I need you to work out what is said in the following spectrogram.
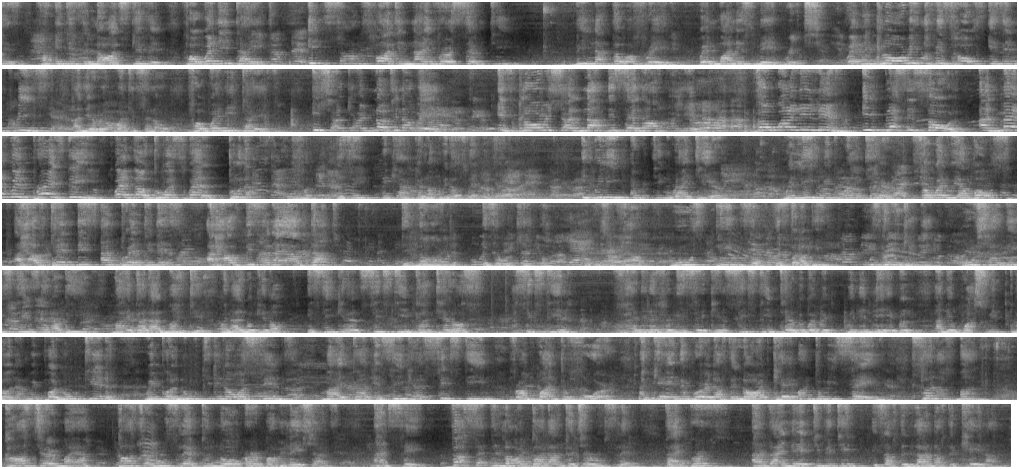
wages, for it is the Lord's giving. For when he died, in Psalms 49, verse 17, be not thou afraid when one is made rich. When the glory of his house is increased. And hear what it says now. For when he dieth, he shall carry nothing away. His glory shall not descend after him. Though while he live, he bless his soul, and men will praise thee when thou doest well to thyself. You see, we can't cannot with us when we live. He believe everything right here. We leave it right here. So when we are both, I have 10 this and 20 this. I have this and I have that. The Lord is our keeper. Have? Whose things is gonna be? Who's gonna get them? Who shall these things gonna be? My God Almighty. When I look, looking up Ezekiel 16, God tell us uh, 16 Finally, from Ezekiel 16, tell me when we, we enable and we wash with blood and we polluted. We polluted in our sins. My God, Ezekiel 16, from 1 to 4. Again, the word of the Lord came unto me, saying, Son of man, cause Jeremiah, cause Jerusalem to know her abominations, and say, Thus saith the Lord God unto Jerusalem, Thy birth and thy nativity is of the land of the Canaan.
